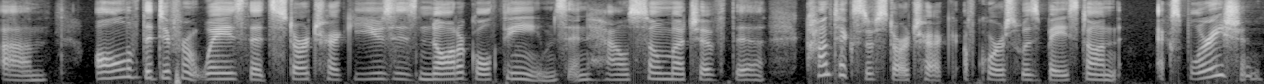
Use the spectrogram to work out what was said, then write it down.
um, all of the different ways that Star Trek uses nautical themes and how so much of the context of Star Trek, of course, was based on exploration.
